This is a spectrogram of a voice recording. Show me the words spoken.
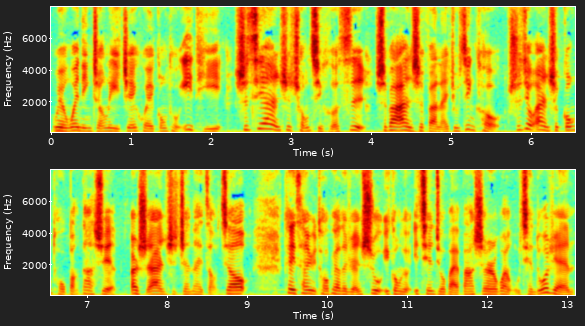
我也为您整理这回公投议题：十七案是重启核四，十八案是反莱猪进口，十九案是公投榜大选，二十案是真爱藻礁。可以参与投票的人数一共有一千九百八十二万五千多人。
